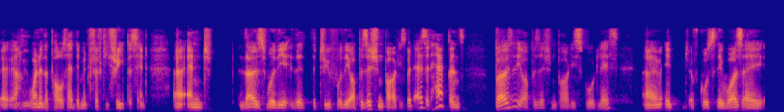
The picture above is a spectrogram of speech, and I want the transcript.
uh, I mean, one of the polls had them at 53%, uh, and those were the, the, the, two for the opposition parties. But as it happens, both of the opposition parties scored less. Uh, it, of course, there was a,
